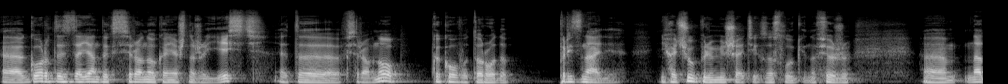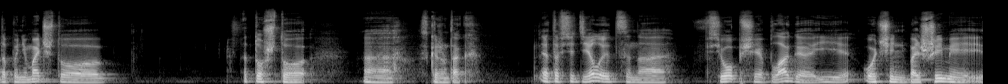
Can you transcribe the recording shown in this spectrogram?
Э, гордость за Яндекс все равно, конечно же, есть. Это все равно какого-то рода признание. Не хочу перемешать их заслуги, но все же э, надо понимать, что то, что, э, скажем так, это все делается на всеобщее благо и очень большими и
